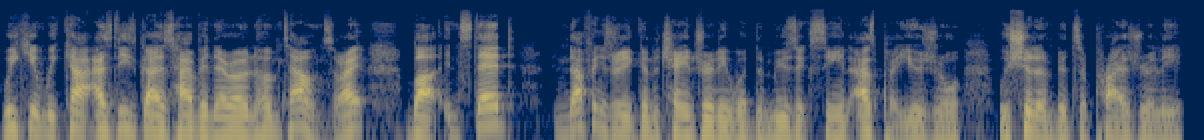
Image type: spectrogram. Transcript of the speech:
week in, week out, as these guys have in their own hometowns, right? But instead, nothing's really going to change really with the music scene as per usual. We shouldn't have been surprised really.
